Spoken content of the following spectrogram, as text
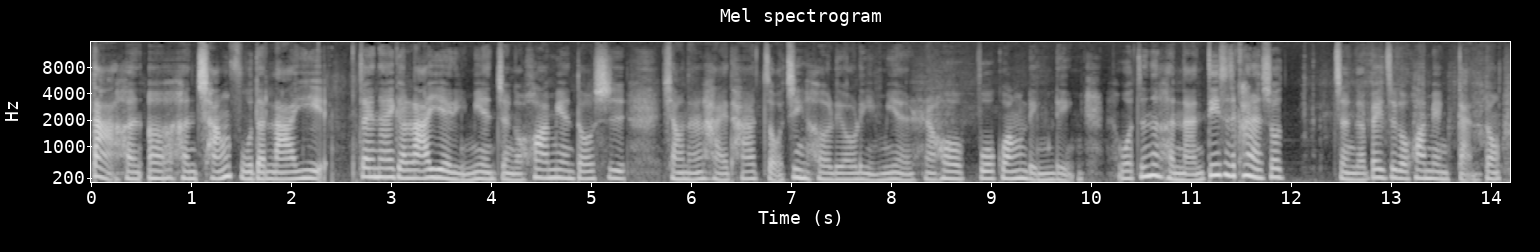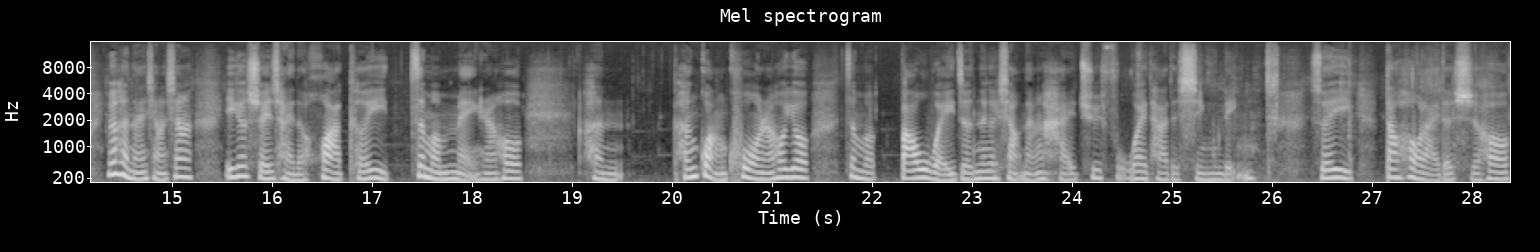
大很呃很长幅的拉页，在那一个拉页里面，整个画面都是小男孩他走进河流里面，然后波光粼粼。我真的很难第一次看的时候，整个被这个画面感动，因为很难想象一个水彩的画可以这么美，然后很很广阔，然后又这么。包围着那个小男孩去抚慰他的心灵，所以到后来的时候，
